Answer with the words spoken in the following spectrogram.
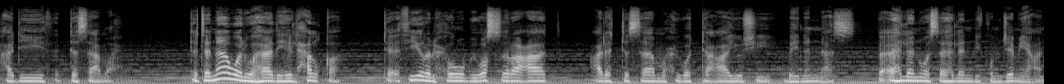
حديث التسامح. تتناول هذه الحلقة تأثير الحروب والصراعات على التسامح والتعايش بين الناس. فاهلا وسهلا بكم جميعا.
